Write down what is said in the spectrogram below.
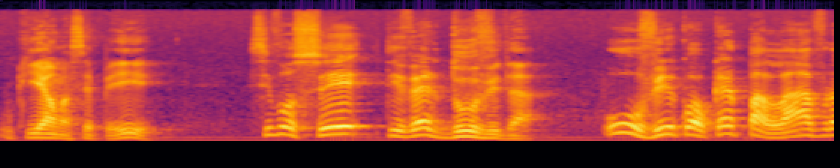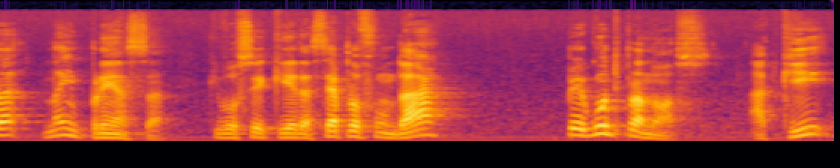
o que é uma CPI? Se você tiver dúvida ou ouvir qualquer palavra na imprensa que você queira se aprofundar, pergunte para nós. Aqui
